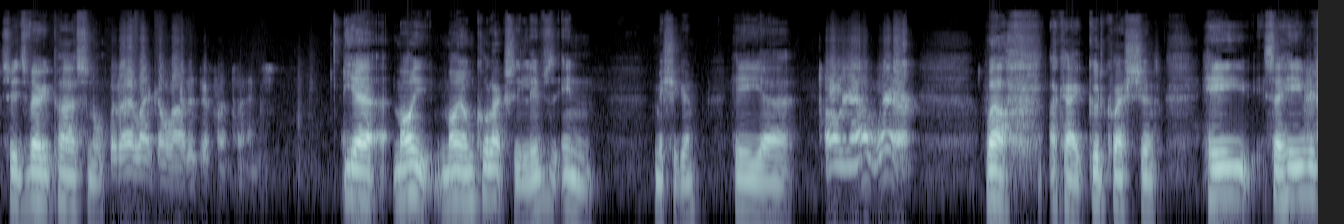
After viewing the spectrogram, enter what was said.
So it's very personal. But I like a lot of different things. Yeah, my my uncle actually lives in Michigan. He uh, Oh yeah, where? well, okay, good question. He so he was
